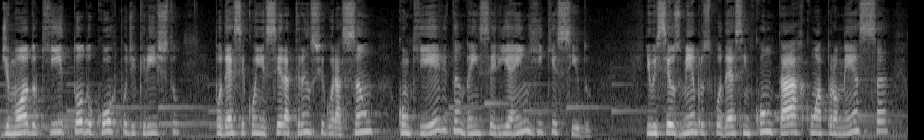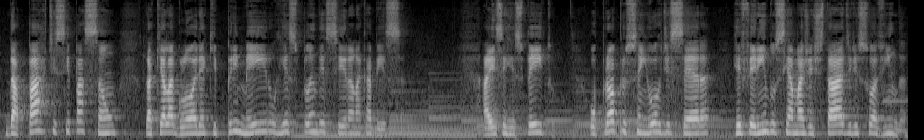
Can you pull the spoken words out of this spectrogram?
de modo que todo o corpo de Cristo pudesse conhecer a transfiguração com que ele também seria enriquecido, e os seus membros pudessem contar com a promessa da participação daquela glória que primeiro resplandecera na cabeça. A esse respeito, o próprio Senhor dissera, referindo-se à majestade de sua vinda:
